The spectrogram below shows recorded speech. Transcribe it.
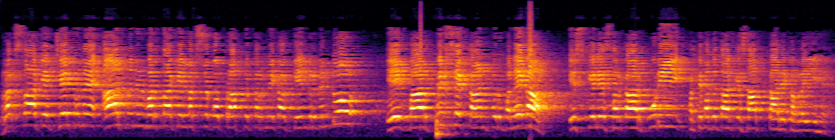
रक्षा के क्षेत्र में आत्मनिर्भरता के लक्ष्य को प्राप्त करने का केंद्र बिंदु एक बार फिर से कानपुर बनेगा। इसके लिए सरकार पूरी प्रतिबद्धता के साथ कार्य कर रही है।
